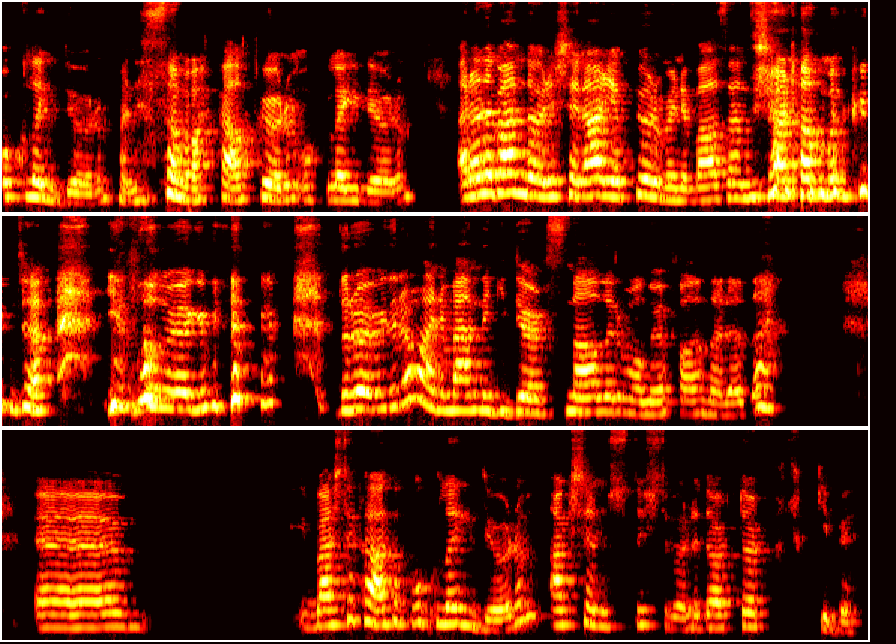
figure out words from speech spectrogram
okula gidiyorum. Hani sabah kalkıyorum okula gidiyorum. Arada ben de öyle şeyler yapıyorum. Hani bazen dışarıdan bakınca yapılmıyor gibi durabilir ama hani ben de gidiyorum. Sınavlarım oluyor falan arada. E, başta kalkıp okula gidiyorum. Akşamüstü işte böyle dört dört buçuk gibi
